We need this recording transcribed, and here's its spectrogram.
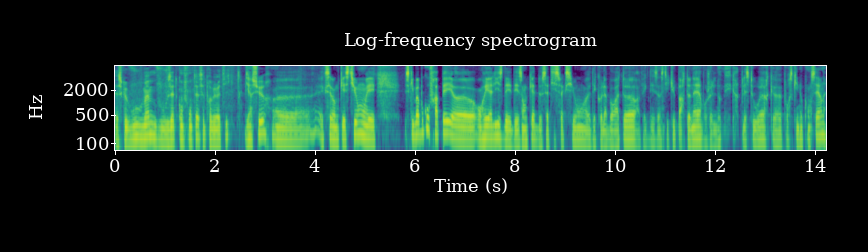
Est-ce que vous-même, vous vous êtes confronté à cette problématique? Bien sûr, euh, excellente question. Et ce qui m'a beaucoup frappé, euh, on réalise des, enquêtes de satisfaction euh, des collaborateurs avec des instituts partenaires. Bon, je vais le nommer Great Place to Work pour ce qui nous concerne.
